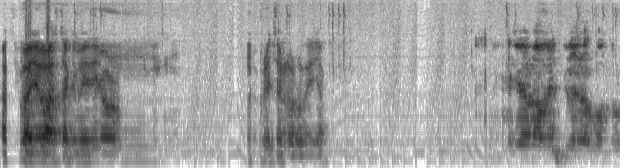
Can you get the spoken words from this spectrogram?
Así va yo hasta que me dieron un- una flecha en la rodilla. Con tú.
